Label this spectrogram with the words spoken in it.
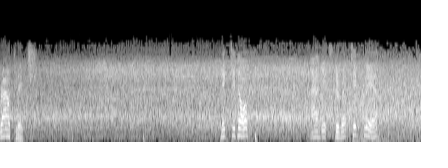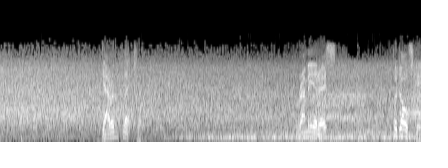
Routledge. Picked it off. And it's directed clear. Darren Fletcher. Ramirez. Podolski.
